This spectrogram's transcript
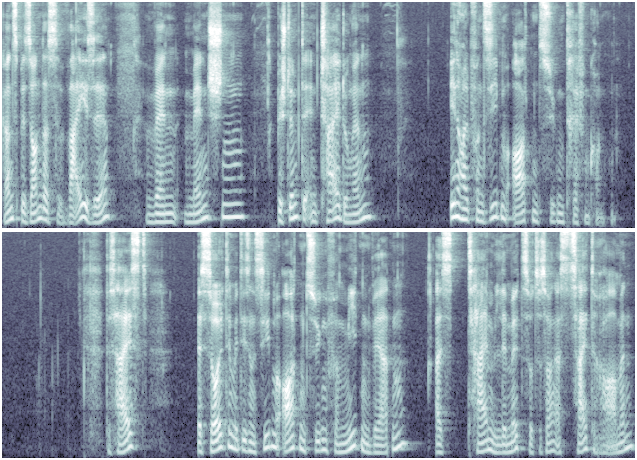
ganz besonders weise, wenn Menschen bestimmte Entscheidungen innerhalb von sieben Atemzügen treffen konnten. Das heißt, es sollte mit diesen sieben Atemzügen vermieden werden, als Time Limit sozusagen, als Zeitrahmen,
